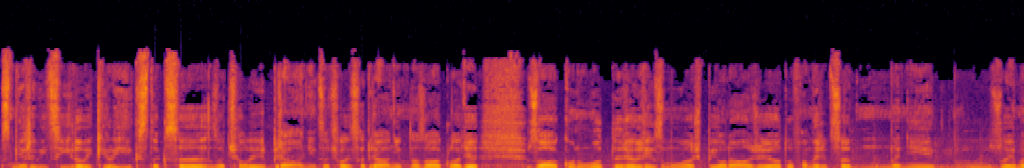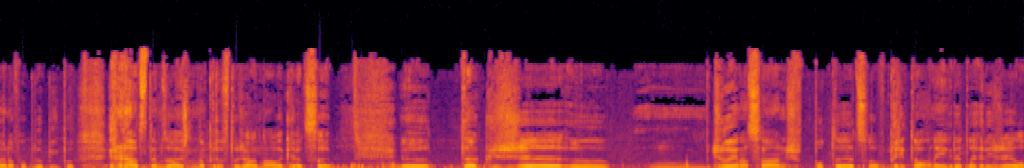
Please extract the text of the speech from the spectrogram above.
směřujících do Wikileaks, tak se začali bránit. Začali se bránit na základě zákonů o terorismu a špionáži a to v Americe není zejména v období po 11. září naprosto žádná legrace. E, takže e, Julian Assange po té, co v Británii, kde tehdy žil,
